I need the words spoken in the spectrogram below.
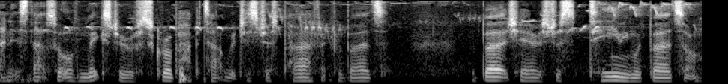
And it's that sort of mixture of scrub habitat which is just perfect for birds. The birch here is just teeming with birdsong.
